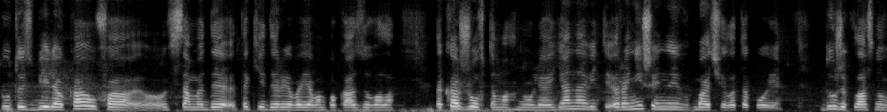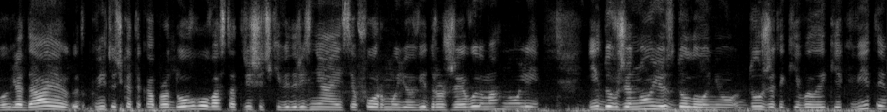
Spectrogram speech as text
Тут ось біля кауфа, е, ось саме де такі дерева я вам показувала. Така жовта магнолія. Я навіть раніше не бачила такої. Дуже класно виглядає. Квіточка така продовгуваста, трішечки відрізняється формою від рожевої магнолії і довжиною з долоню. Дуже такі великі квіти.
